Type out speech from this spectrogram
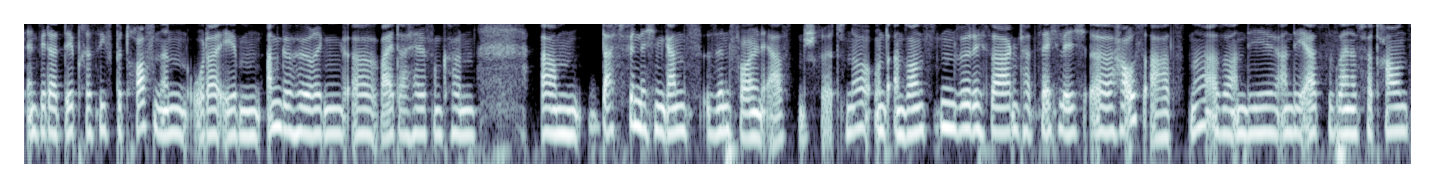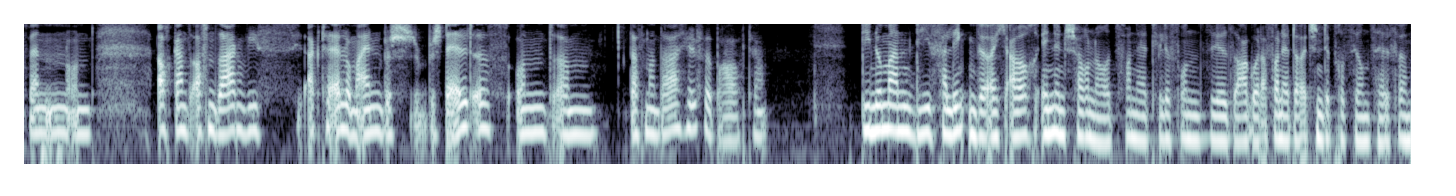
entweder depressiv Betroffenen oder eben Angehörigen äh, weiterhelfen können. Ähm, das finde ich einen ganz sinnvollen ersten Schritt. Ne? Und ansonsten würde ich sagen, tatsächlich äh, Hausarzt, ne? also an die, an die Ärzte seines Vertrauens wenden und auch ganz offen sagen, wie es aktuell um einen bestellt ist und ähm, dass man da Hilfe braucht, ja. Die Nummern, die verlinken wir euch auch in den Show Notes von der Telefonseelsorge oder von der Deutschen Depressionshilfe.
